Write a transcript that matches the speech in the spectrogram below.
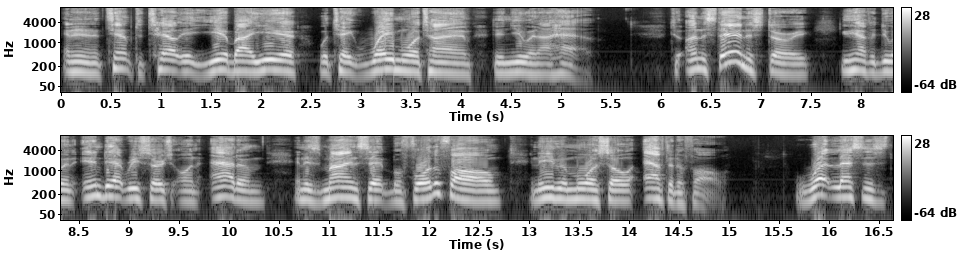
and an attempt to tell it year by year would take way more time than you and I have. To understand the story, you have to do an in-depth research on Adam and his mindset before the fall and even more so after the fall. What lessons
